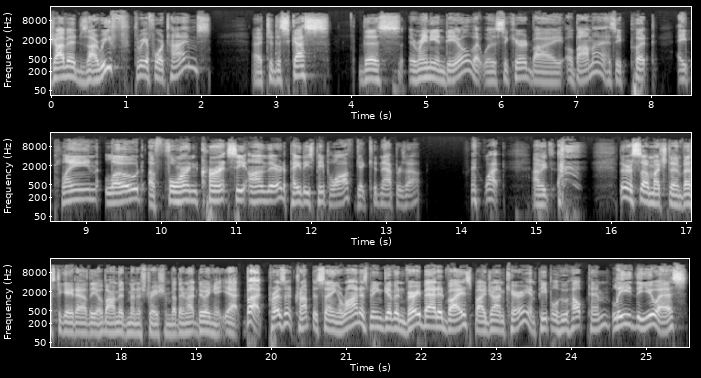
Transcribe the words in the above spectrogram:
Javad Zarif, three or four times uh, to discuss this Iranian deal that was secured by Obama as he put a plane load of foreign currency on there to pay these people off, get kidnappers out? what? I mean, there is so much to investigate out of the Obama administration, but they're not doing it yet. But President Trump is saying Iran is being given very bad advice by John Kerry and people who helped him lead the U.S.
